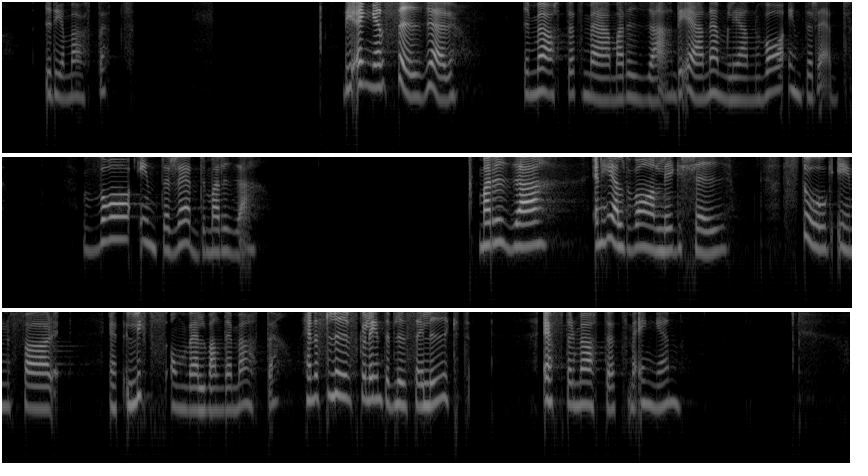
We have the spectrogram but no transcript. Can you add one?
i det mötet. Det ängeln säger i mötet med Maria, det är nämligen var inte rädd. Var inte rädd Maria. Maria, en helt vanlig tjej, stod inför ett livsomvälvande möte. Hennes liv skulle inte bli sig likt efter mötet med ängeln.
